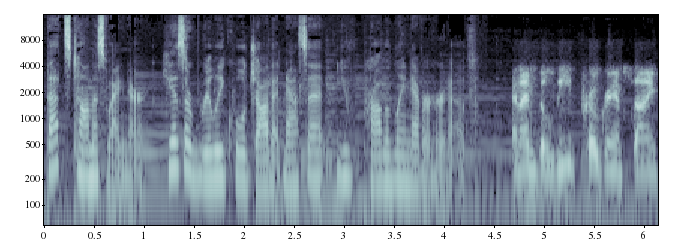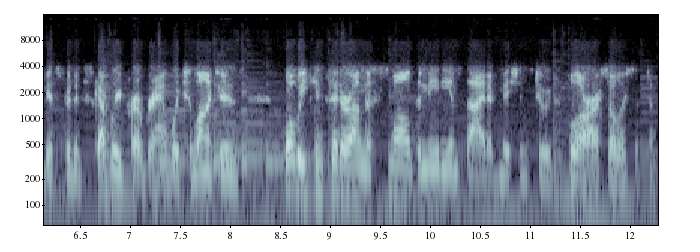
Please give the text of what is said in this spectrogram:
That's Thomas Wagner. He has a really cool job at NASA you've probably never heard of. And I'm the lead program scientist for the Discovery program, which launches what we consider on the small to medium side of missions to explore our solar system.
